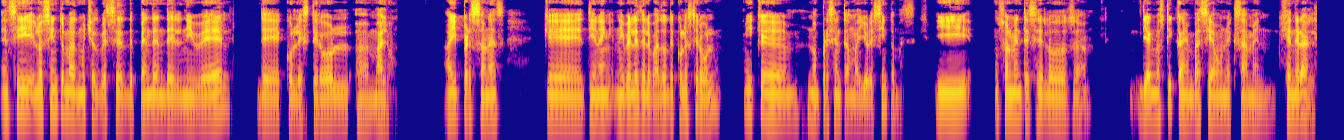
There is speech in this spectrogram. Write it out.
En sí, los síntomas muchas veces dependen del nivel de colesterol ah, malo. Hay personas que tienen niveles elevados de colesterol y que no presentan mayores síntomas. Y usualmente se los ah, diagnostica en base a un examen general,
